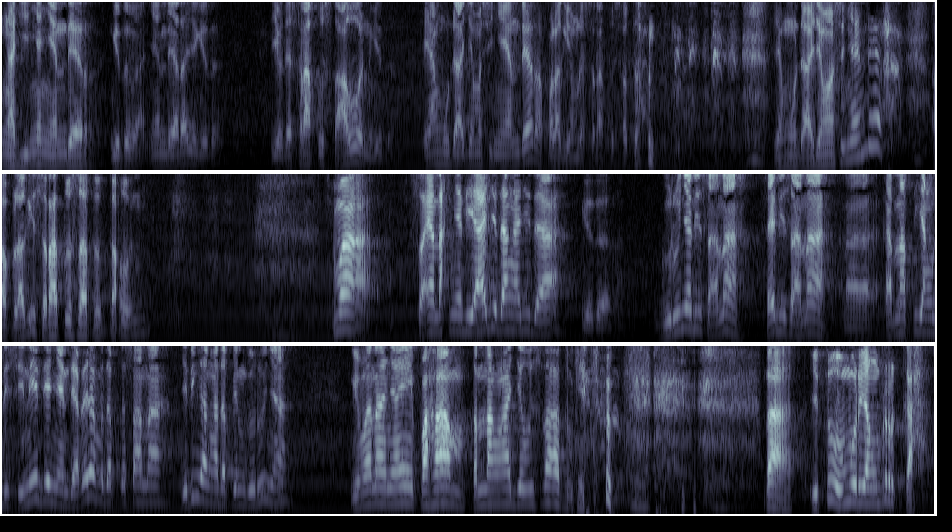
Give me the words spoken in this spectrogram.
ngajinya nyender gitu Pak. Nyender aja gitu. Ya udah 100 tahun gitu. Yang muda aja masih nyender, apalagi yang udah 101 tahun. yang muda aja masih nyender, apalagi 101 tahun. Cuma seenaknya dia aja dah ngaji dah gitu. Gurunya di sana, saya di sana. Nah, karena tiang di sini dia nyender aja menghadap ke sana. Jadi nggak ngadepin gurunya. Gimana Nyai? Paham? Tenang aja Ustaz begitu. Nah, itu umur yang berkah.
